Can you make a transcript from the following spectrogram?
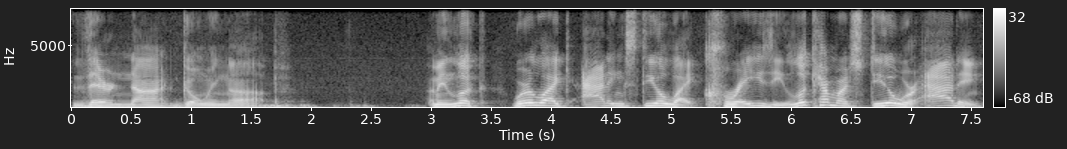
They're not going up. I mean, look, we're like adding steel like crazy. Look how much steel we're adding.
